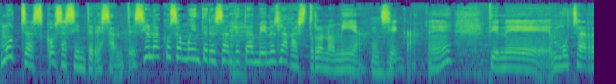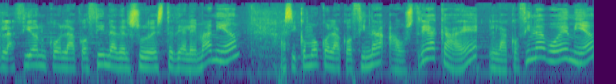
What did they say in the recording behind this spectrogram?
muchas cosas interesantes. Y una cosa muy interesante también es la gastronomía checa. ¿eh? Tiene mucha relación con la cocina del suroeste de Alemania, así como con la cocina austriaca. ¿eh? La cocina bohemia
